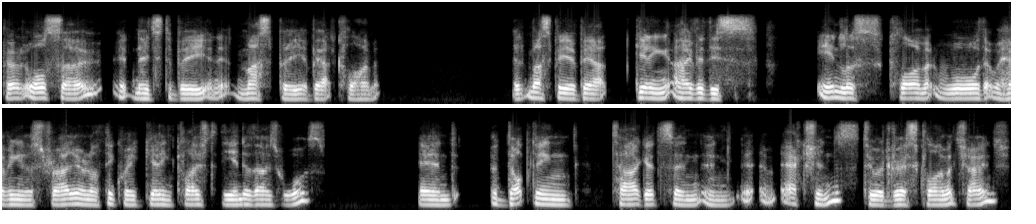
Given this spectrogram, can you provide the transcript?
but also it needs to be and it must be about climate. It must be about getting over this endless climate war that we're having in Australia, and I think we're getting close to the end of those wars, and adopting targets and, and um, actions to address climate change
